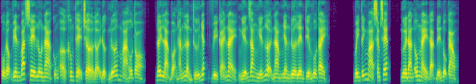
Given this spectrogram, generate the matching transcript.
cổ động viên Barcelona cũng ở không thể chờ đợi được nữa mà hô to đây là bọn hắn lần thứ nhất vì cái này nghiến răng nghiến lợi nam nhân đưa lên tiếng vô tay bình tĩnh mà xem xét người đàn ông này đạt đến độ cao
